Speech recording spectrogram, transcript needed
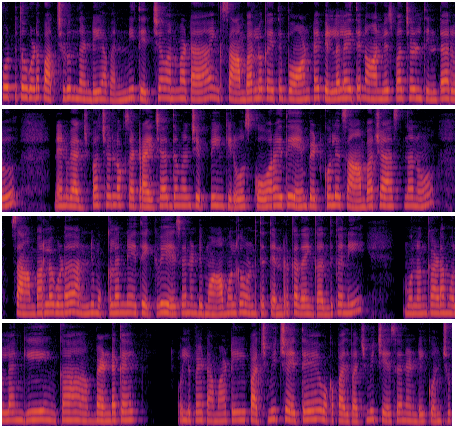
పొట్టుతో కూడా పచ్చడుందండి. అవన్నీ తెచ్చామన్నమాట ఇంక సాంబార్లోకి అయితే బాగుంటాయి పిల్లలైతే నాన్ వెజ్ పచ్చళ్ళు తింటారు. నేను వెజ్ పచ్చడిలో ఒకసారి ట్రై చేద్దామని చెప్పి ఇంక ఈరోజు కూర అయితే ఏం పెట్టుకోలేదు. సాంబార్ చేస్తున్నాను. సాంబార్‌లో కూడా అన్ని ముక్కలన్నీ అయితే ఎక్కువే వేసానండి మామూలుగా వండితే తినరు కదా! ఇంక అందుకని ములంకాడ, ముల్లంగి, ఇంకా బెండకాయ, ఉల్లిపాయ, టమాటీ, పచ్చిమిర్చి అయితే ఒక పది పచ్చిమిర్చి వేసానండి కొంచెం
